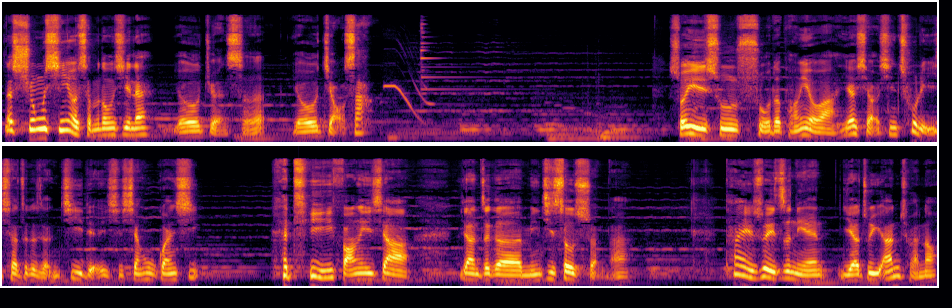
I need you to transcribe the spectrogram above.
那凶星有什么东西呢？有卷舌，有脚煞。所以属鼠的朋友啊，要小心处理一下这个人际的一些相互关系，提防一下让这个名气受损啊。太岁之年也要注意安全哦。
